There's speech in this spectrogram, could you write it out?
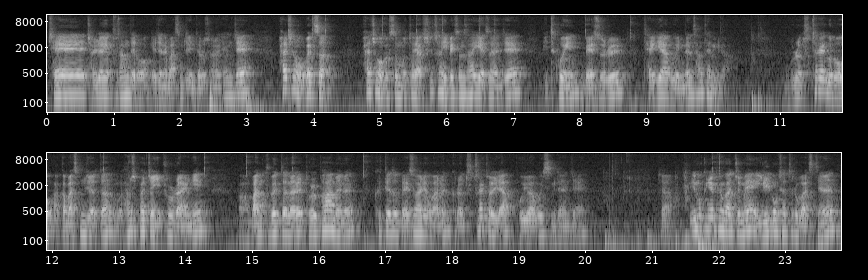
제 전략의 구상대로 예전에 말씀드린 대로 저는 현재 8,500선, 8,500선부터 약 7,200선 사이에서 현재 비트코인 매수를 대기하고 있는 상태입니다. 물론 투트랙으로 아까 말씀드렸던 뭐 38.2% 라인인 어, 1,900달러를 돌파하면은 그때도 매수하려고 하는 그런 투트랙 전략 보유하고 있습니다 현재. 자, 일목균형표 관점의 일봉 차트로 봤을 때는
